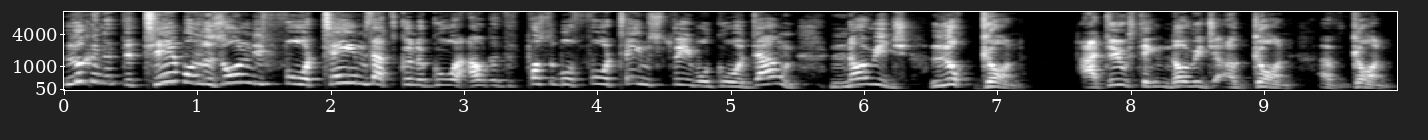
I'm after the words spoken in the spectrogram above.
looking at the table, there's only four teams that's going to go out of the possible four teams, three will go down. Norwich look gone. I do think Norwich are gone, have gone.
